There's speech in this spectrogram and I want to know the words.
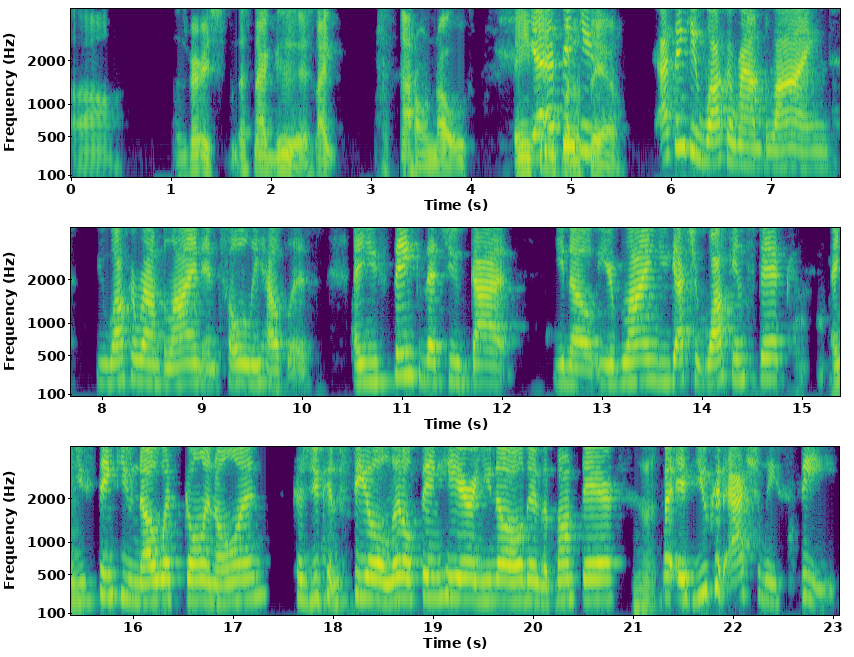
um, it's very. That's not good. It's like I don't know. They ain't yeah, for themselves. You, I think you walk around blind. You walk around blind and totally helpless, and you think that you've got you know you're blind you got your walking stick and mm. you think you know what's going on because you can feel a little thing here and you know there's a bump there. Right. But if you could actually see,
